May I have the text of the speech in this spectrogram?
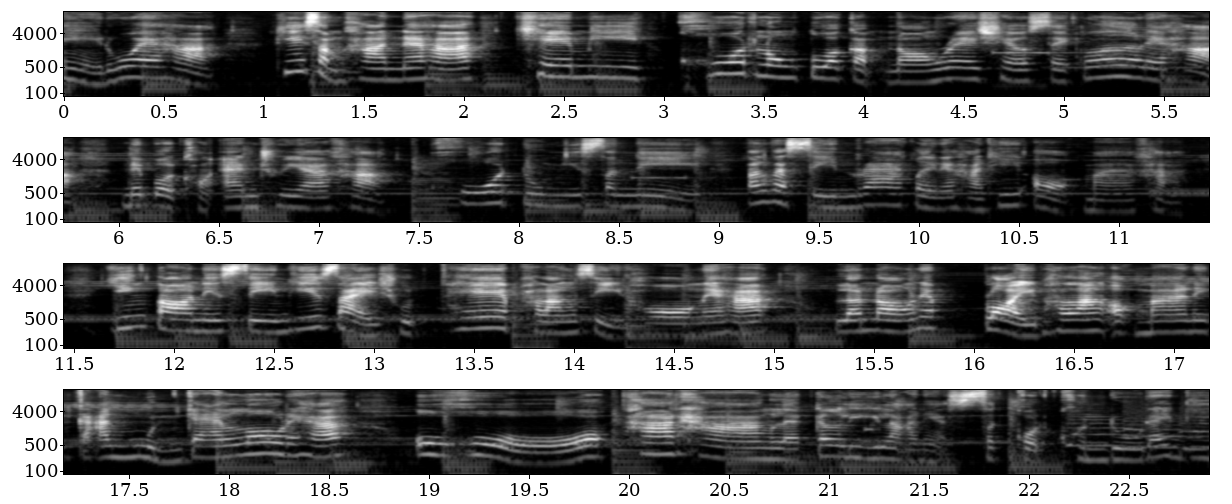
น่ห์ด้วยค่ะ ที่สำคัญนะคะ เคมีโคตรลงตัวกับน้องเรเชลเซกเลอร์เลยค่ะ ในบทของแอนเทรียค่ะ ตรดูมีเสน่ห์ตั้งแต่ซีนแรกเลยนะคะที่ออกมาค่ะ ยิ่งตอนในซีนที่ใส่ชุดเทพพลังสีทองนะคะ แล้วน้องเนี่ยปล่อยพลังออกมาในการหมุนแกนโลกนะคะโอ้โห ท่าทางและกลีลาเนี่ยสะกดคนดูได้ดี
